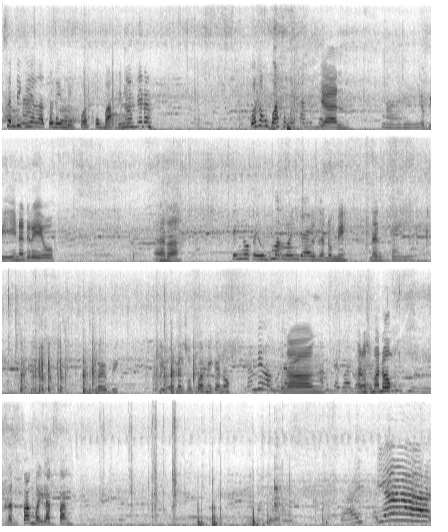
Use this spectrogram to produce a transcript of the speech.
Sandig yan na to ni May. Kuwas kong baso. Gina, gina. Kuwas kong baso kay sandig. Yan. Gabiin na dire oh. Tara. Tingnan kay ugma man guys. Nag ano mi? Nag barbecue. Uh, nagsugba mi ano? Nang ano sa manok? Lagpang ba? Lagpang. Guys, ayan.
